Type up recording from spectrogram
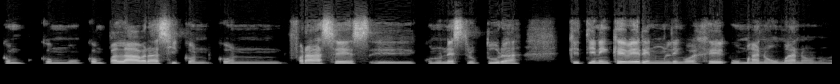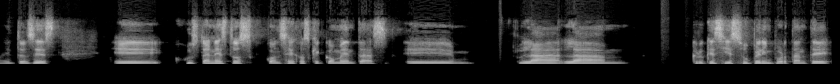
con, con, palabras y con, con frases, con una estructura que tienen que ver en un lenguaje humano-humano, ¿no? Entonces, justo en estos consejos que comentas, la, la, creo que sí es súper importante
